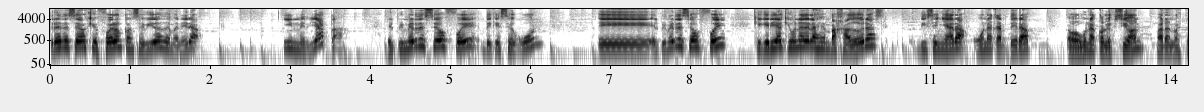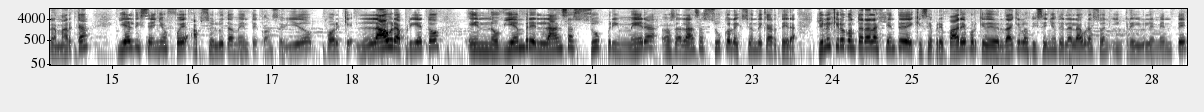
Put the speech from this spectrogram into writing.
Tres deseos que fueron concebidos de manera inmediata. El primer deseo fue de que según... eh, el primer deseo fue que quería que una de las embajadoras diseñara una cartera o una colección para nuestra marca y el diseño fue absolutamente concebido porque Laura Prieto en noviembre lanza su primera, o sea, lanza su colección de cartera. Yo les quiero contar a la gente de que se prepare porque de verdad que los diseños de la Laura son increíblemente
